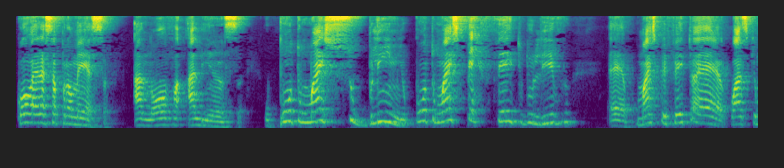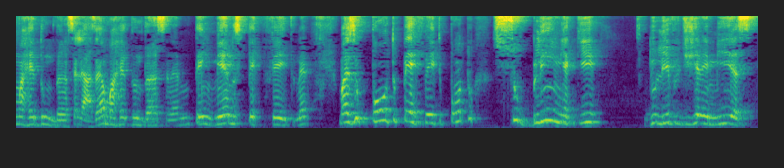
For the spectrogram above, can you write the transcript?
Qual era essa promessa? A nova aliança. O ponto mais sublime, o ponto mais perfeito do livro é, mais perfeito é quase que uma redundância. Aliás, é uma redundância, né? Não tem menos perfeito, né? Mas o ponto perfeito, o ponto sublime aqui do livro de Jeremias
